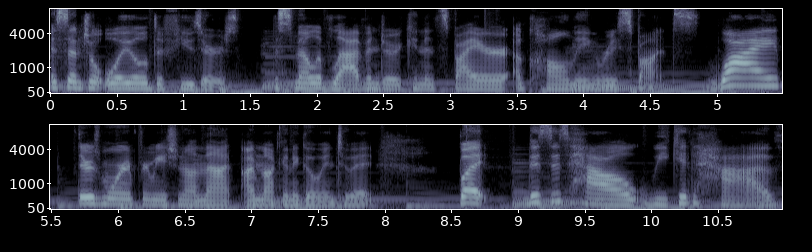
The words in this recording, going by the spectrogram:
essential oil diffusers. The smell of lavender can inspire a calming response. Why? There's more information on that. I'm not going to go into it. But this is how we can have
